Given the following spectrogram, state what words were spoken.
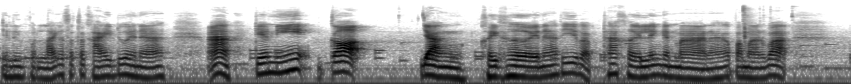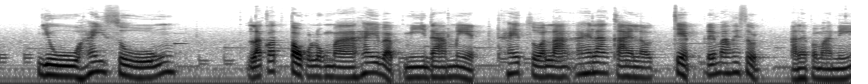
อย่าลืมกดไลค์กด subscribe ด้วยนะ อะ เกมนี้ก็อย่างเคยๆนะที่แบบถ้าเคยเล่นกันมานะฮะก็ประมาณว่าอยู่ให้สูง แล้วก็ตกลงมาให้แบบมี damageให้ตัวร่างให้ร่างกายเราเจ็บได้มากที่สุดอะไรประมาณนี้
